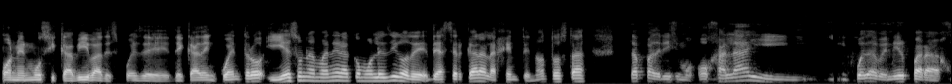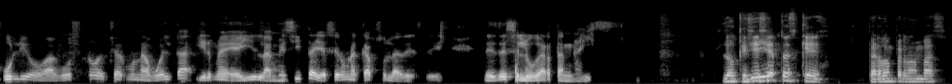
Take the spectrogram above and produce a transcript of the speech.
ponen música viva después de, de cada encuentro y es una manera, como les digo, de, de acercar a la gente, ¿no? Todo está, está padrísimo. Ojalá y, y pueda venir para julio o agosto, echarme una vuelta, irme ahí a la mesita y hacer una cápsula desde, desde ese lugar tan nice. Lo que sí, es cierto es que, perdón, perdón, vas.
